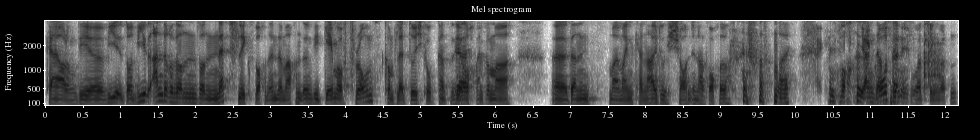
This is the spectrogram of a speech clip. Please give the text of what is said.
keine Ahnung, dir wie, so, wie andere so ein, so ein Netflix-Wochenende machen, irgendwie Game of Thrones komplett durchgucken. Kannst du dir ja. auch einfach mal äh, dann mal meinen Kanal durchschauen in der Woche. mal eine Woche lang ja, Watching machen.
